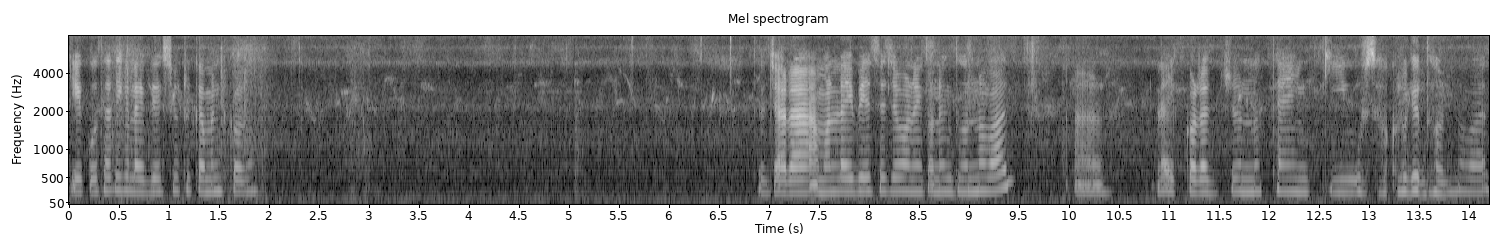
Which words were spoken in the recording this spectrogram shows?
কে কোথা থেকে লাইভ দেখছ একটু কমেন্ট করো তো যারা আমার লাইভে এসেছে অনেক অনেক ধন্যবাদ আর লাইক করার জন্য থ্যাংক ইউ সকলকে ধন্যবাদ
